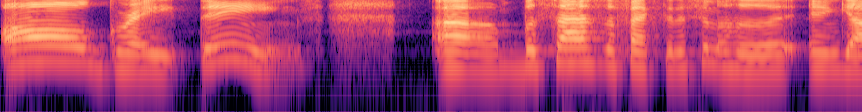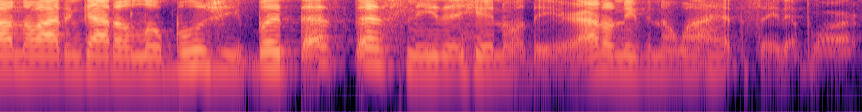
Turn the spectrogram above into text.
all great things um, besides the fact that it's in the hood, and y'all know I didn't got a little bougie, but that's that's neither here nor there. I don't even know why I had to say that part.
